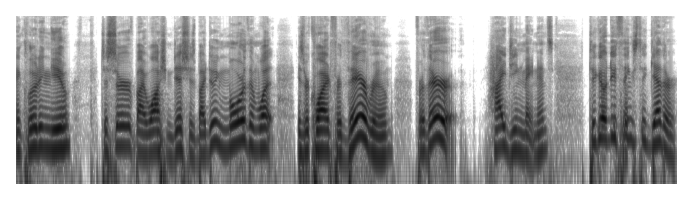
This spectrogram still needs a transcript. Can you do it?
including you, to serve by washing dishes, by doing more than what is required for their room, for their hygiene maintenance, to go do things together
